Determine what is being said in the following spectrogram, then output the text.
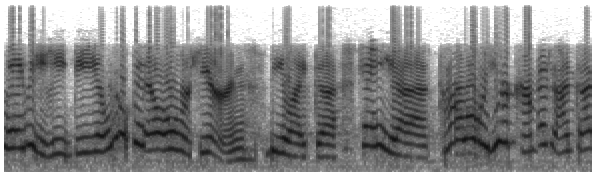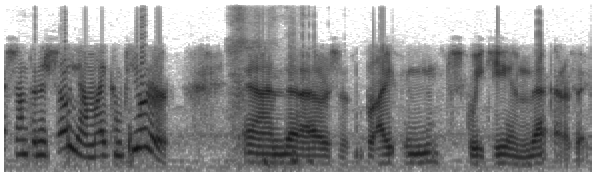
maybe he'd be a little bit over here and be like, uh, hey, uh, come on over here, Kermit. I've got something to show you on my computer. And uh, it was bright and squeaky and that kind of thing.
